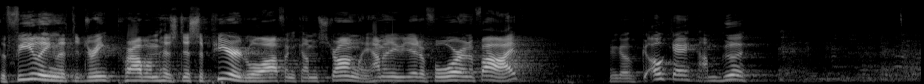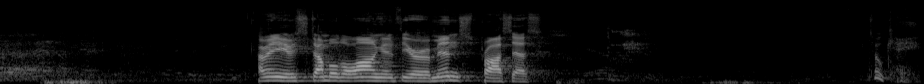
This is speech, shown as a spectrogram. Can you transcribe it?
The feeling that the drink problem has disappeared will often come strongly. How many of you did a four and a five? And go, okay, I'm good. How many of you stumbled along into your amends process? It's okay.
